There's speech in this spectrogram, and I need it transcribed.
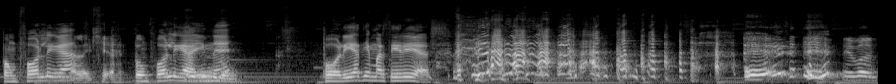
πομφόλιγα, Μαλακία. πομφόλιγα είναι πορεία διαμαρτυρίας. λοιπόν,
